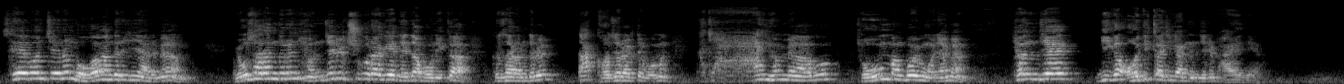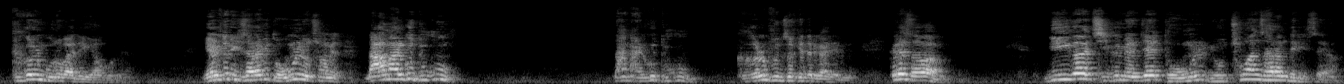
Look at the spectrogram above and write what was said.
세 번째는 뭐가 만들어지냐면 요 사람들은 현재를 추구하게 되다 보니까 그 사람들을 딱 거절할 때 보면 가장 현명하고 좋은 방법이 뭐냐면 현재 네가 어디까지 갔는지를 봐야 돼요. 그걸 물어봐야 돼요, 역으로요. 예를 들어 이 사람이 도움을 요청하면 나 말고 누구? 나 말고 누구? 그걸 분석해 들어가야 됩니다. 그래서 네가 지금 현재 도움을 요청한 사람들이 있어요.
